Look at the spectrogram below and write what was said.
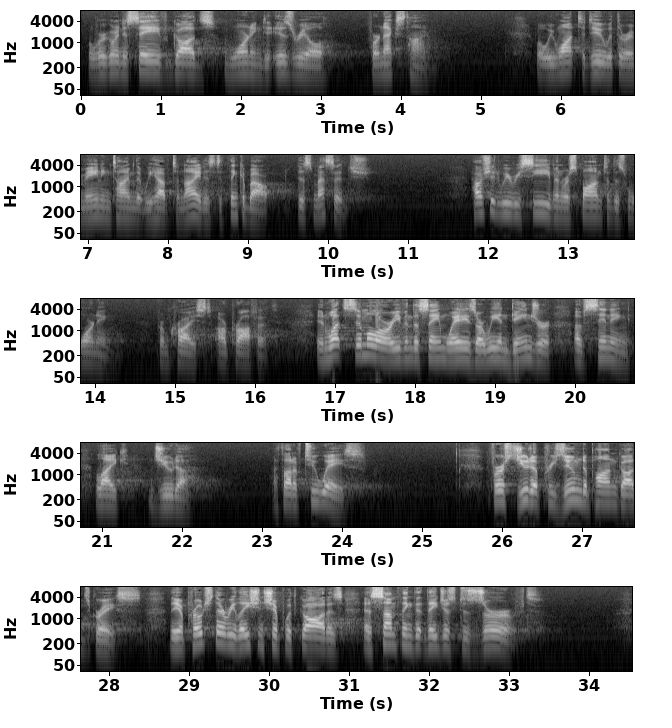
But we're going to save God's warning to Israel for next time. What we want to do with the remaining time that we have tonight is to think about this message. How should we receive and respond to this warning from Christ, our prophet? In what similar or even the same ways are we in danger of sinning like Judah? I thought of two ways. First, Judah presumed upon God's grace. They approached their relationship with God as, as something that they just deserved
